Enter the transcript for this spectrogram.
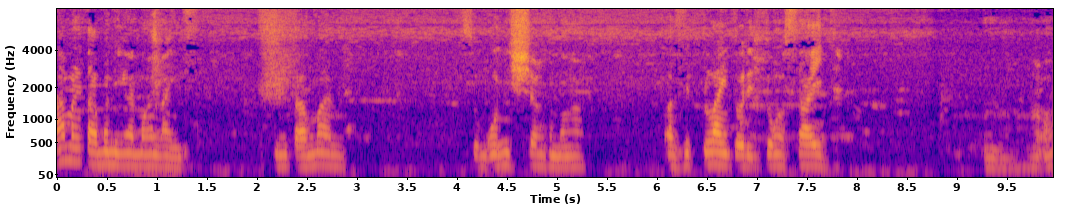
Ah, man tama nga mga lines. Tinitaman. Sumunis siya ng mga uh, zipline to dito nga side. Mm, oo.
